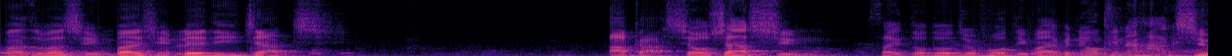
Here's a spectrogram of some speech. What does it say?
まずは新売新レディージャッジ。赤勝者新斉藤道場45に大きな拍手。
